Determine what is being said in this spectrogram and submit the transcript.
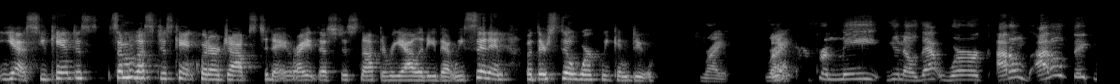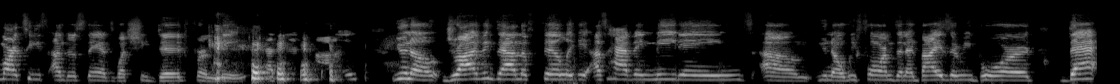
yes, you can't just, some of us just can't quit our jobs today, right? That's just not the reality that we sit in, but there's still work we can do. Right. Right. Yeah. For me, you know, that work, I don't I don't think Martise understands what she did for me at that time. You know, driving down to Philly, us having meetings, um, you know, we formed an advisory board. That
